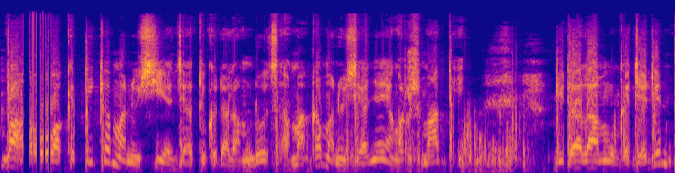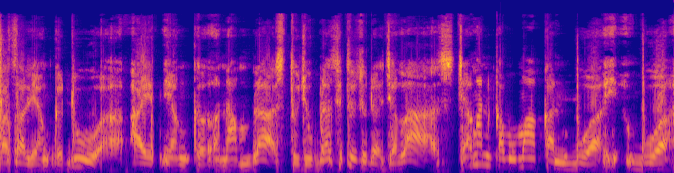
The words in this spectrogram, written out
bahwa ketika manusia jatuh ke dalam dosa, maka manusianya yang harus mati. Di dalam kejadian pasal yang kedua, ayat yang ke-16, 17 itu sudah jelas. Jangan kamu makan buah buah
